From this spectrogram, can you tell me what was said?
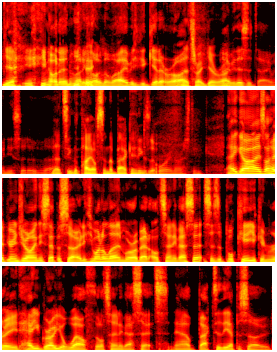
Yeah, You're not earning money Yeah. along the way, but if you get it right, that's right. Yeah, right. maybe there's a day when you sort of uh, That's things, the payoffs in the back end. things that more interesting. Hey guys, I hope you're enjoying this episode. If you want to learn more about alternative assets, there's a book here you can read, How You Grow Your Wealth with Alternative Assets. Now back to the episode.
